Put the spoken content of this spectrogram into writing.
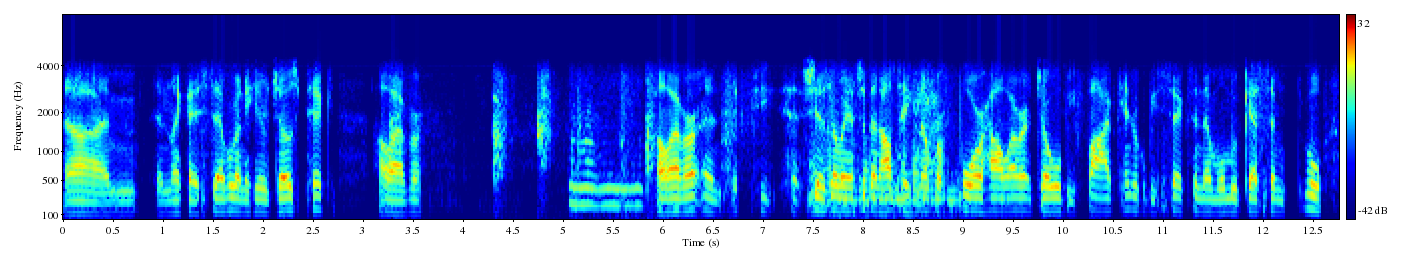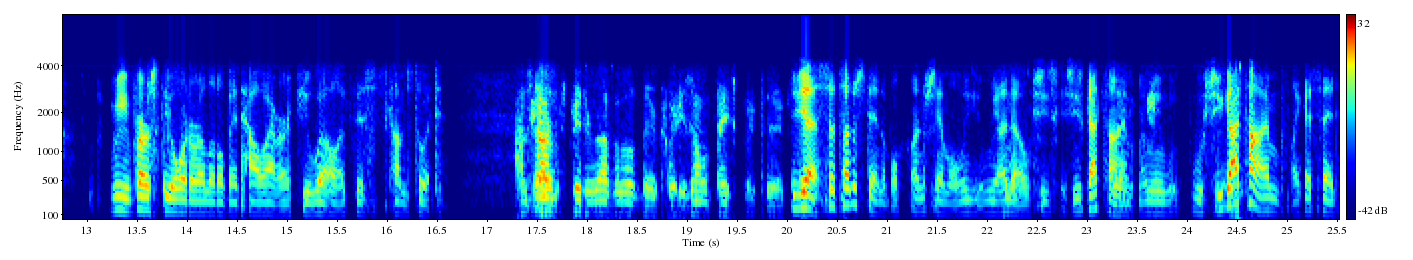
Um, and like I said, we're going to hear Joe's pick. However, however, and if he, if she has no answer, then I'll take number four. However, Joe will be five, Kendrick will be six, and then we'll move guest seven. We'll reverse the order a little bit, however, if you will, if this comes to it. I'm So- trying to speed her up a little bit because she's on Facebook too. Yes, that's understandable. Understandable. We, we I know she's she's got time. I mean, she got time. Like I said.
